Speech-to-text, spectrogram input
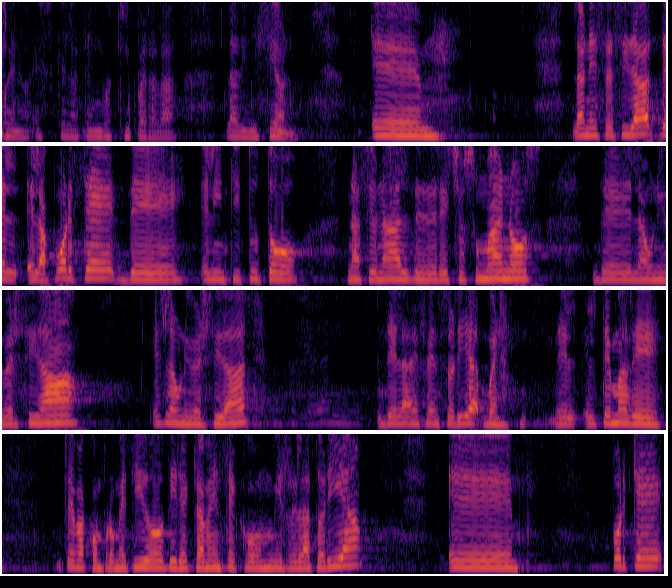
bueno, es que la tengo aquí para la, división. Eh, la necesidad del aporte del Instituto Nacional de Derechos Humanos, de la universidad, es la universidad de la Defensoría, bueno, el, tema de tema comprometido directamente con mi relatoría, eh, porque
